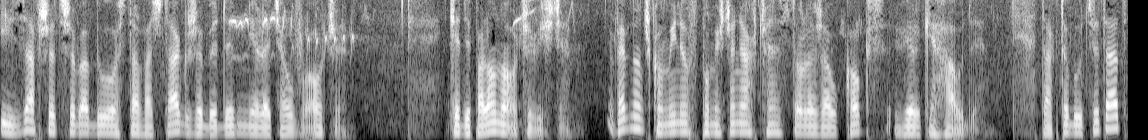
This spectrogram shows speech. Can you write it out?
i zawsze trzeba było stawać tak, żeby dym nie leciał w oczy. Kiedy palono oczywiście. Wewnątrz kominów w pomieszczeniach często leżał koks, wielkie hałdy. Tak, to był cytat,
